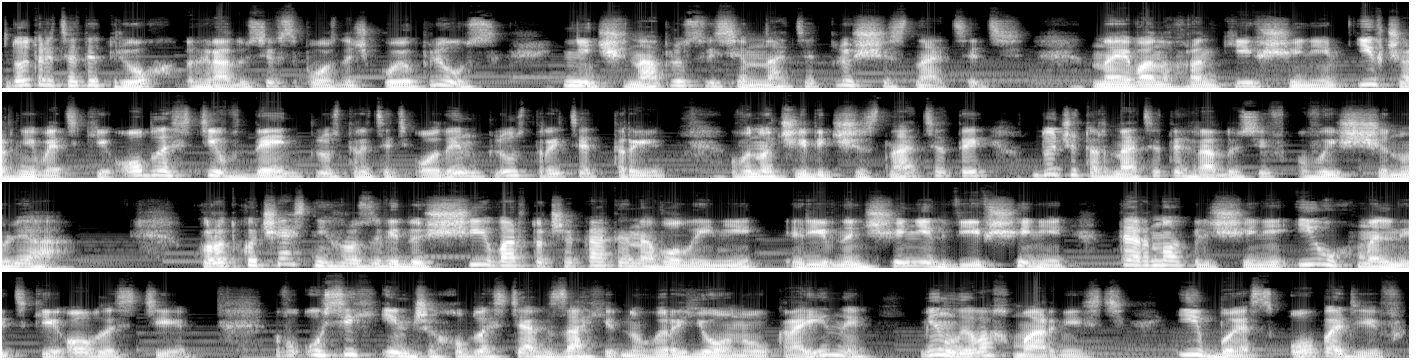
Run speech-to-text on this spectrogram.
до 33 градусів з позначкою плюс, нічна плюс 18 плюс 16. На Івано-Франківщині і в Чернівецькій області в день плюс 31 плюс 33, вночі від 16 до 14 градусів вище нуля. Короткочасні грозові дощі варто чекати на Волині, Рівненщині, Львівщині, Тернопільщині і у Хмельницькій області. В усіх інших областях західного регіону України мінлива хмарність і без опадів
